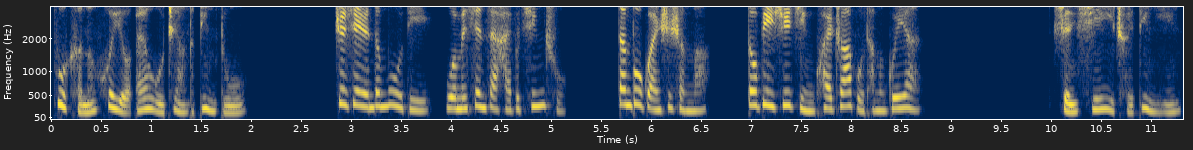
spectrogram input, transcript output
不可能会有 L 五这样的病毒。这些人的目的我们现在还不清楚，但不管是什么，都必须尽快抓捕他们归案。沈西一锤定音：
